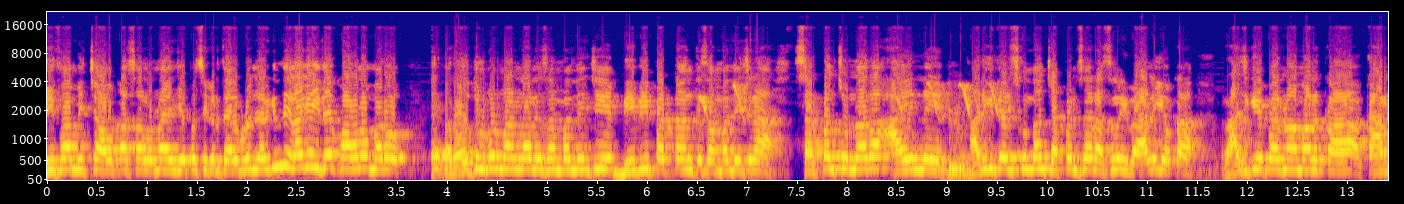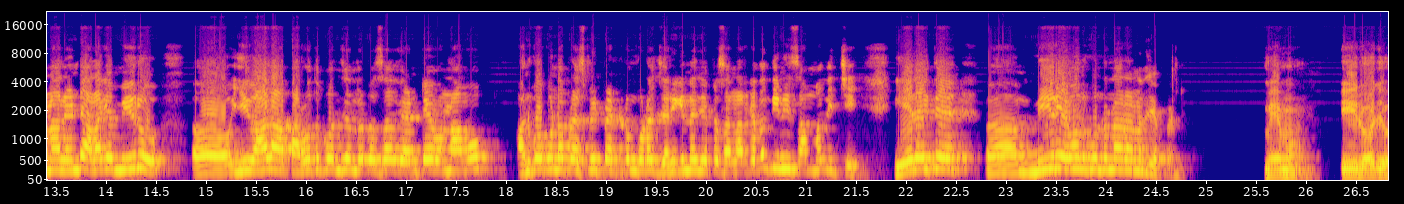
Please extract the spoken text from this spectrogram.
బీఫామ్ ఇచ్చే అవకాశాలు ఉన్నాయని చెప్పేసి ఇక్కడ తెలపడం జరిగింది. ఇలాగే ఇదే కోవలో మరో రౌతులపూడి మండలానికి సంబంధించి బీబీ పట్నానికి సంబంధించిన సర్పంచ్ ఉన్నారో? ఆయన్ని అడిగి తెలుసుకుందాం. చెప్పండి సార్ అసలు ఇవాళ ఈ యొక్క రాజకీయ పరిణామాల కా కారణాలు ఏంటి అలాగే మీరు ఇవాళ పర్వతపూర్ణ చంద్రప్రసాద్ అంటే ఉన్నాము. అనుకోకుండా ప్రెస్ మీట్ పెట్టడం కూడా జరిగిందని చెప్పేసి అన్నారు కదా దీనికి సంబంధించి ఏదైతే మీరు ఏమనుకుంటున్నారు అన్నది చెప్పండి. మేము ఈరోజు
